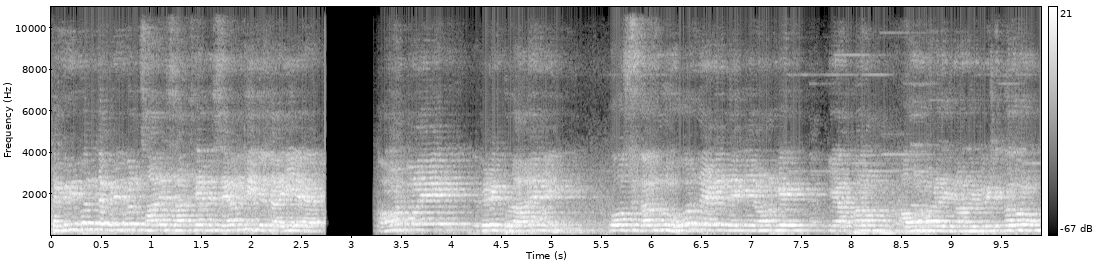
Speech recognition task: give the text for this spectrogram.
ਤਕਰੀਬਨ ਤਕਰੀਬਨ ਸਾਰੇ ਸਾਥੀਆਂ ਨੇ ਸਹਿਮਤੀ ਜਤਾਈ ਹੈ ਆਉਣ ਵਾਲੇ ਜਿਹੜੇ ਬੁਲਾਰੇ ਨੇ ਉਸ ਗੱਲ ਨੂੰ ਹੋਰ ਨੇੜੇ ਲੈ ਕੇ ਆਉਣਗੇ ਕਿ ਆਪਾਂ ਆਉਣ ਵਾਲੇ ਦਿਨਾਂ ਦੇ ਵਿੱਚ ਕਦੋਂ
